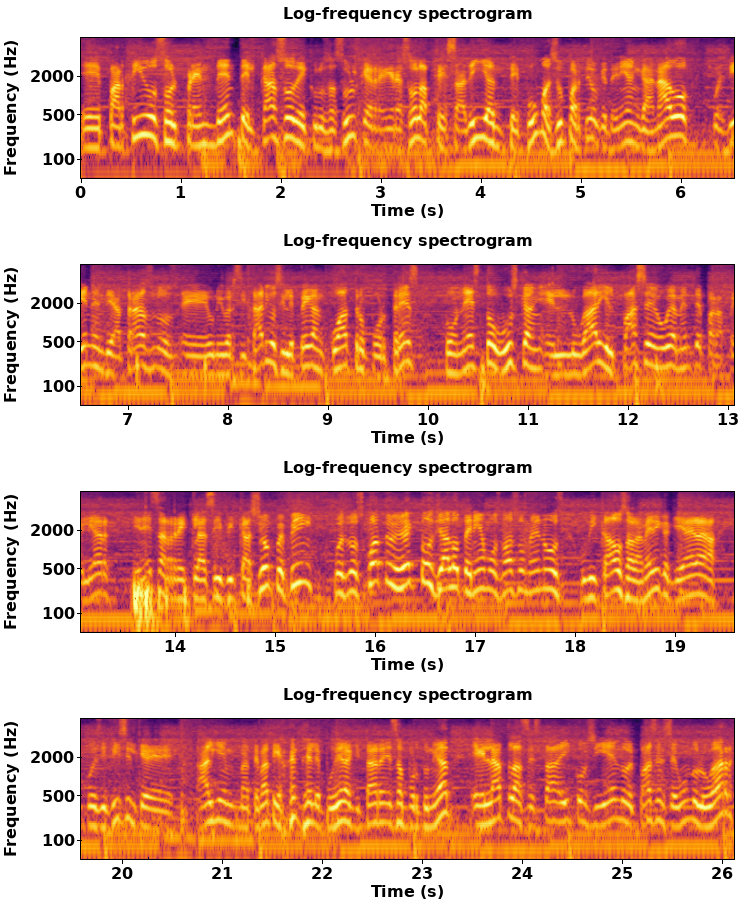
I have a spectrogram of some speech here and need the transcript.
Eh, partido sorprendente, el caso de Cruz Azul que regresó la pesadilla ante Pumas, un partido que tenían ganado. Pues vienen de atrás los eh, universitarios y le pegan 4 por 3. Con esto buscan el lugar y el pase, obviamente, para pelear en esa reclasificación, Pepín. Pues los cuatro directos ya lo teníamos más o menos ubicados a la América, que ya era pues difícil que alguien matemáticamente le pudiera quitar esa oportunidad. El Atlas está ahí consiguiendo el pase en segundo lugar.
